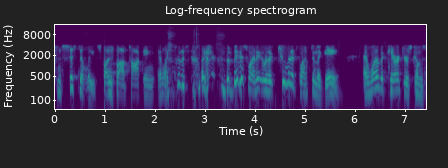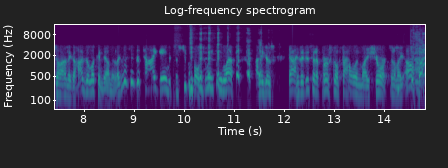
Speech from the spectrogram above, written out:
consistently SpongeBob talking, and like like the biggest one, I think there was like two minutes left in the game. And one of the characters comes on. They go, "How's it looking down there?" Like, this is a tie game. It's a Super Bowl. Two eighteen left. And he goes, "Guys, I just had a personal foul in my shorts." And I'm like, "Oh my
